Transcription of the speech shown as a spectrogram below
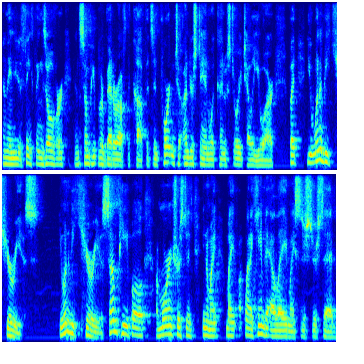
and they need to think things over, and some people are better off the cuff. It's important to understand what kind of storyteller you are, but you want to be curious. You want to be curious. Some people are more interested. You know, my my when I came to LA, my sister said,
